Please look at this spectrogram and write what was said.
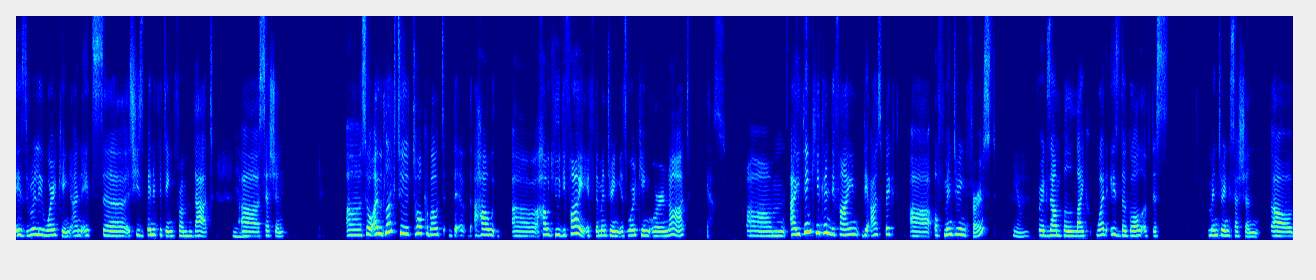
is really working and it's uh, she's benefiting from that Yeah. uh, session. Uh, so I would like to talk about the, how uh, how do you define if the mentoring is working or not. yes. Um, I think you can define the aspect uh, of mentoring first. Yeah. For example, like what is the goal of this mentoring session? Uh,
